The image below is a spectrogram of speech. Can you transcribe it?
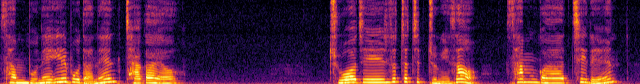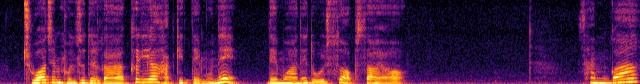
3분의 1보다는 작아요. 주어진 숫자집 중에서 3과 7은 주어진 분수들과 크기가 같기 때문에 네모 안에 놓을 수 없어요. 3과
